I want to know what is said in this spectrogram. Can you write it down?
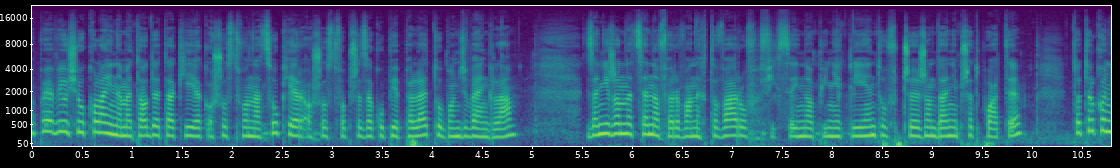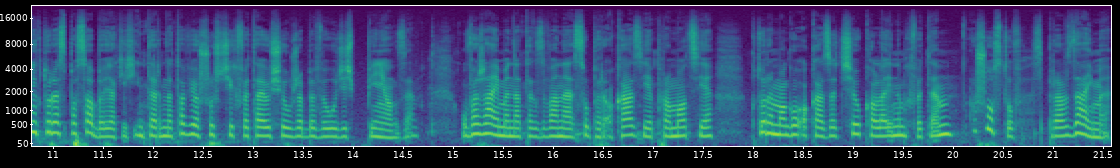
No, pojawiły się kolejne metody, takie jak oszustwo na cukier, oszustwo przy zakupie peletu bądź węgla. Zaniżone ceny oferowanych towarów, fikcyjne opinie klientów czy żądanie przedpłaty to tylko niektóre sposoby, jakich internetowi oszuści chwytają się, żeby wyłudzić pieniądze. Uważajmy na tak zwane super okazje, promocje, które mogą okazać się kolejnym chwytem oszustów. Sprawdzajmy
